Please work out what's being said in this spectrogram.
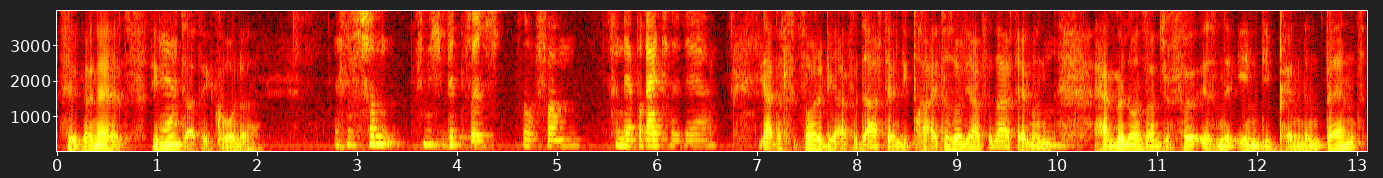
Silver Nels, die ja. Mundartikone. Das ist schon ziemlich witzig, so vom von der Breite der. Ja, das soll die Eifel darstellen. Die Breite soll die Eifel darstellen. Und mhm. Herr Müller und sein Chauffeur ist eine Independent Band.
